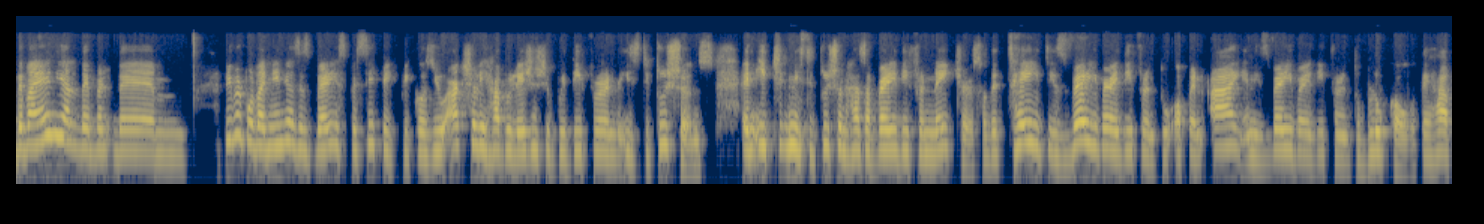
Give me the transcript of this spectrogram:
the biennial, the, the um, Liverpool Biennials is very specific because you actually have relationship with different institutions and each institution has a very different nature. So the Tate is very, very different to Open Eye and is very, very different to Bluecoat. They have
